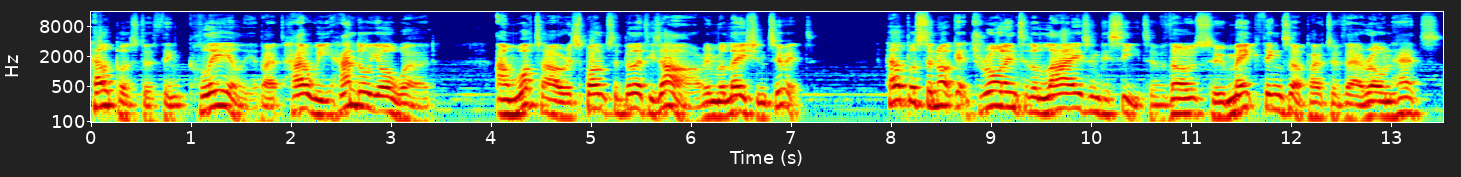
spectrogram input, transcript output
help us to think clearly about how we handle your word and what our responsibilities are in relation to it. Help us to not get drawn into the lies and deceit of those who make things up out of their own heads.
